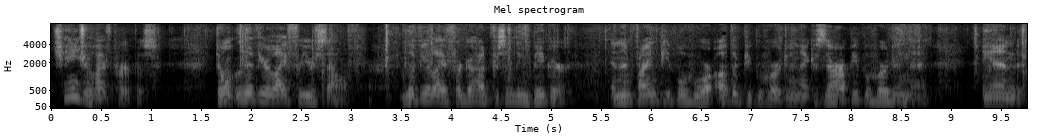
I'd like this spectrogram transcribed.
change your life purpose. Don't live your life for yourself. Live your life for God, for something bigger. And then find people who are other people who are doing that, because there are people who are doing that. And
